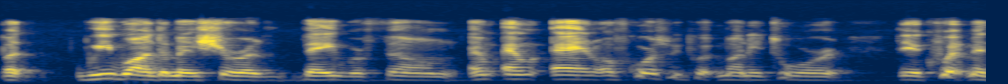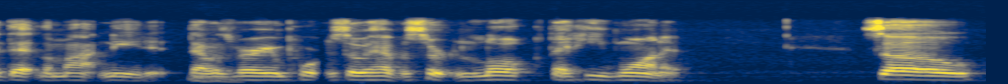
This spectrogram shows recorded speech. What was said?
but we wanted to make sure they were filmed, and and, and of course we put money toward the equipment that Lamont needed. That was very important. So we have a certain look that he wanted. So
